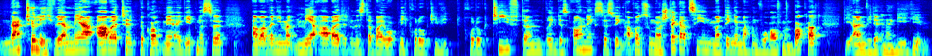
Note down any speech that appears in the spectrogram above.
natürlich, wer mehr arbeitet, bekommt mehr Ergebnisse. Aber wenn jemand mehr arbeitet und ist dabei überhaupt nicht produktiv, produktiv, dann bringt es auch nichts. Deswegen ab und zu mal Stecker ziehen, mal Dinge machen, worauf man Bock hat, die einem wieder Energie geben.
